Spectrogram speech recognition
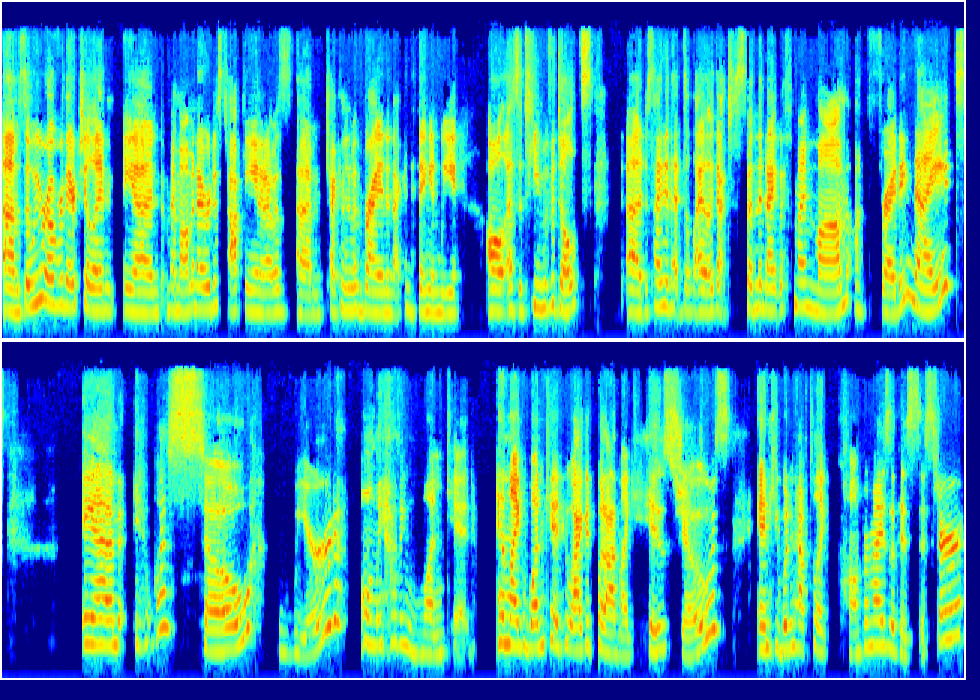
Um, so we were over there chilling, and my mom and I were just talking, and I was um, checking in with Brian and that kind of thing, and we all as a team of adults uh, decided that Delilah got to spend the night with my mom on Friday night. And it was so weird only having one kid and like one kid who I could put on like his shows and he wouldn't have to like compromise with his sister.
